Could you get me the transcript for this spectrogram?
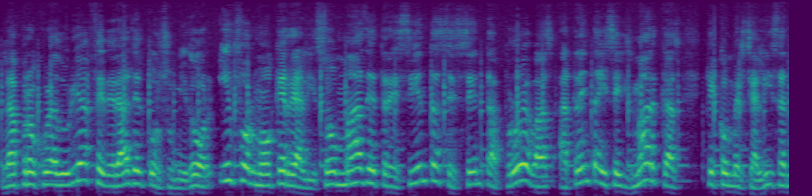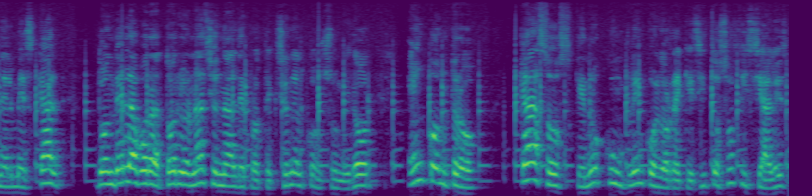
La Procuraduría Federal del Consumidor informó que realizó más de 360 pruebas a 36 marcas que comercializan el mezcal, donde el Laboratorio Nacional de Protección al Consumidor encontró casos que no cumplen con los requisitos oficiales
